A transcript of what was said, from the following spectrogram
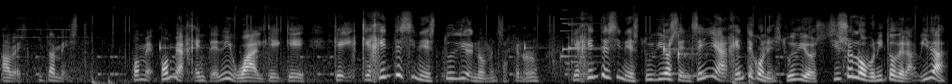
A ver, quítame esto Ponme, a gente, da igual, que, que, que, gente sin estudios... No, mensajero no. Que gente sin estudios enseñe a gente con estudios. Si eso es lo bonito de la vida.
